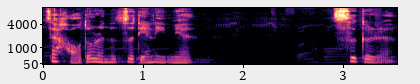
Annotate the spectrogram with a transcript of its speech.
在好多人的字典里面，四个人、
